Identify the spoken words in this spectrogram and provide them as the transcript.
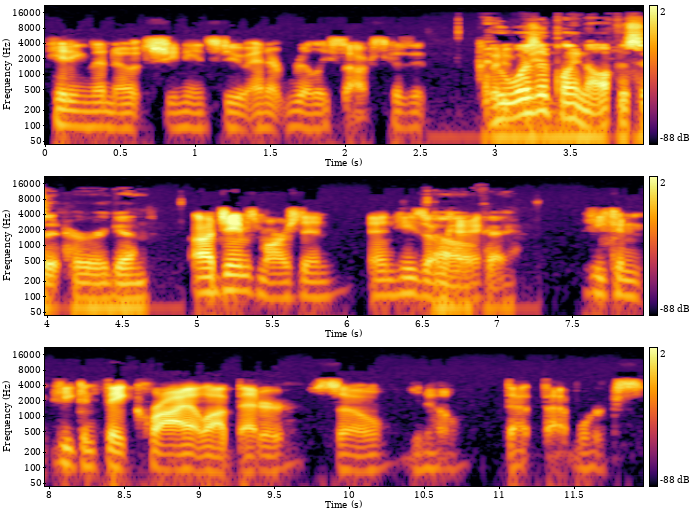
hitting the notes she needs to and it really sucks because it Who was been, it playing opposite her again? uh james marsden and he's Oh, okay okay. he can he can fake cry a lot better. So you know that that works.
